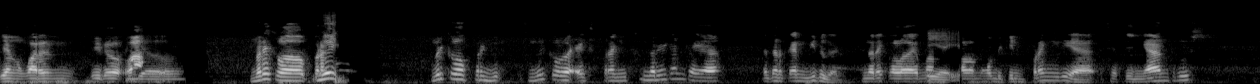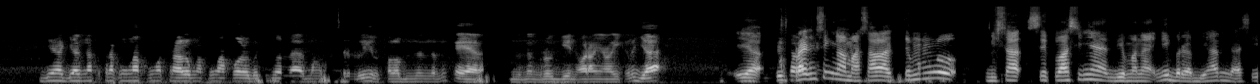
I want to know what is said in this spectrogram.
yang kemarin itu wah Aduh. sebenarnya kalau prank sebenarnya kalau prank sebenarnya kalau eksprank itu sebenarnya kan kayak entertain gitu kan sebenarnya kalau emang Iya, iya. kalau mau bikin prank itu ya settingan terus ya jangan ngaku ngaku ngaku terlalu ngaku ngaku betul emang bener real kalau bener bener kayak bener ngerugiin orang yang lagi kerja Iya, prank sih nggak masalah. Cuman lu bisa situasinya di mana ini berlebihan gak sih?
